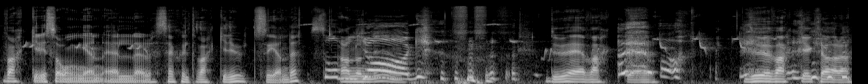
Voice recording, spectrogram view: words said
vacker i sången eller särskilt vacker i utseendet. Som Anonym. jag! Du är vacker. Du är vacker, Klara.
